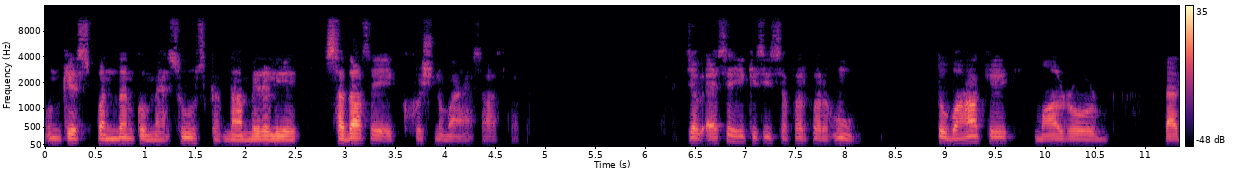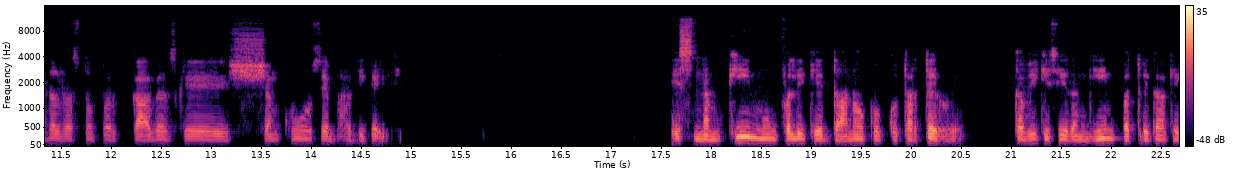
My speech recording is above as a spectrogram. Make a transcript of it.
उनके स्पंदन को महसूस करना मेरे लिए सदा से एक खुशनुमा एहसास रहता जब ऐसे ही किसी सफ़र पर हूँ तो वहाँ के माल रोड, पैदल रस्तों पर कागज़ के शंकुओं से भर दी गई थी। इस नमकीन मूंगफली के दानों को कुतरते हुए, कभी किसी रंगीन पत्रिका के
